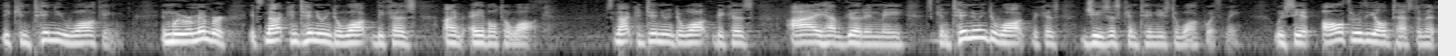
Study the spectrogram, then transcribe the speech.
You continue walking. And we remember it's not continuing to walk because I'm able to walk. It's not continuing to walk because I have good in me. It's continuing to walk because Jesus continues to walk with me. We see it all through the Old Testament.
